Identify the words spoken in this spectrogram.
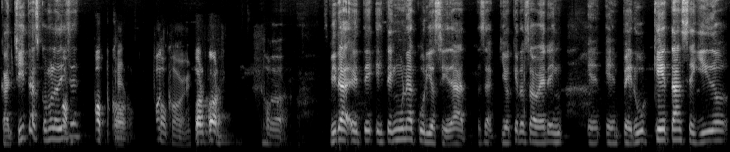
canchitas? ¿Cómo le dicen? Popcorn. Popcorn. Popcorn. Oh. Mira, te- y tengo una curiosidad. O sea, yo quiero saber en, en, en Perú qué tan seguido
